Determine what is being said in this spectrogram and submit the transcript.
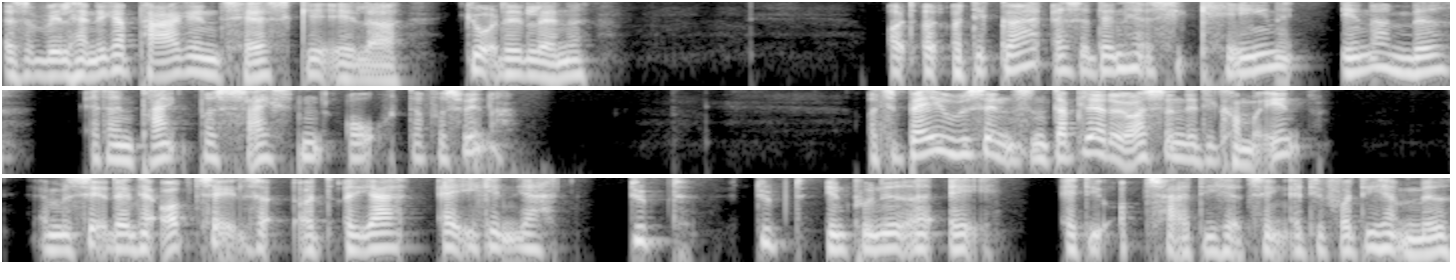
Altså, vil han ikke have pakket en taske eller gjort et eller andet? Og, og, og det gør altså, at den her chikane ender med, at der er en dreng på 16 år, der forsvinder. Og tilbage i udsendelsen, der bliver det jo også sådan, at de kommer ind, at man ser den her optagelse, og, og jeg er igen, jeg er dybt, dybt imponeret af, at de optager de her ting, at de får de her med.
